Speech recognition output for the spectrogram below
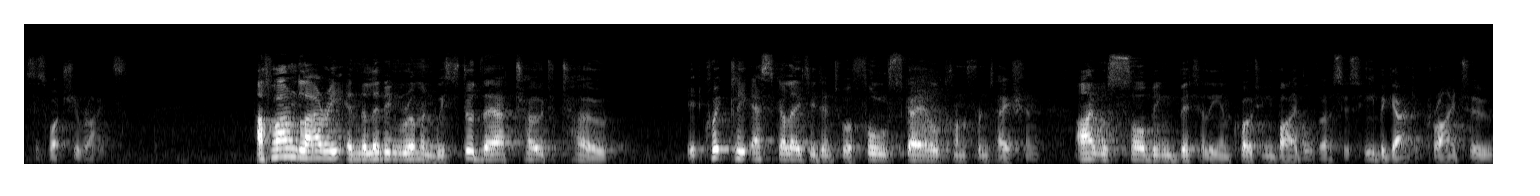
This is what she writes. I found Larry in the living room and we stood there toe to toe. It quickly escalated into a full scale confrontation. I was sobbing bitterly and quoting Bible verses. He began to cry too.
